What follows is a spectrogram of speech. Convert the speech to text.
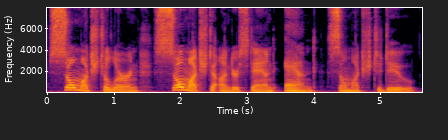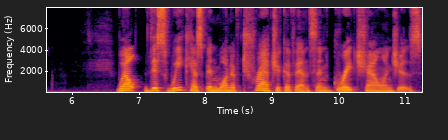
so much to learn, so much to understand, and so much to do. Well, this week has been one of tragic events and great challenges.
